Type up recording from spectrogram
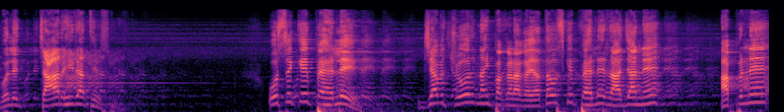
बोले, चार हीरा थे उसमें। उसके पहले, जब चोर नहीं पकड़ा गया था, उसके पहले राजा ने अपने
